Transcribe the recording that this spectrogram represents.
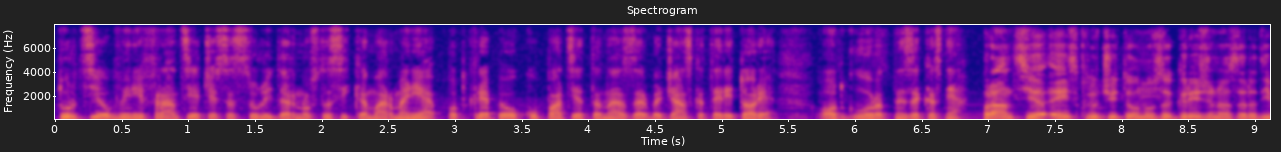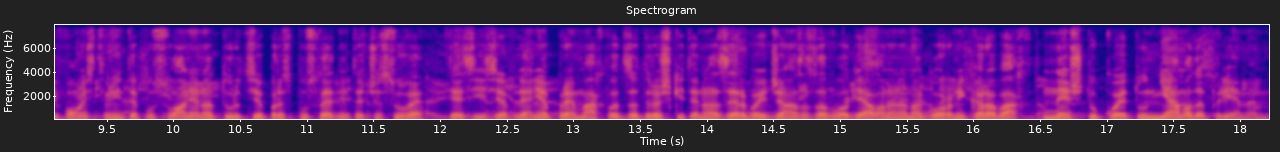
Турция обвини Франция, че с солидарността си към Армения подкрепя окупацията на азербайджанска територия. Отговорът не закъсня. Франция е изключително загрижена заради воинствените послания на Турция през последните часове. Тези изявления премахват задръжките на Азербайджан за завладяване на Нагорни Карабах. Нещо, което няма да приемем.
